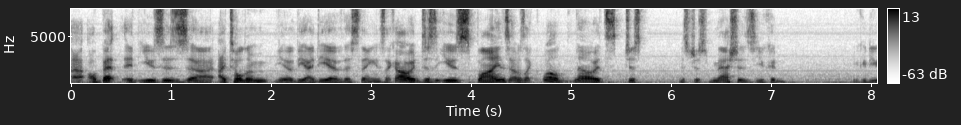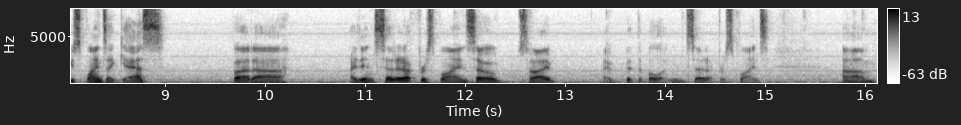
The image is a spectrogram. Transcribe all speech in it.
uh, I'll bet it uses, uh, I told him, you know, the idea of this thing. He's like, oh, does it use splines? I was like, well, no, it's just, it's just meshes. You could, you could use splines, I guess but uh, I didn't set it up for splines, so so I, I bit the bullet and set it up for splines. Um,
